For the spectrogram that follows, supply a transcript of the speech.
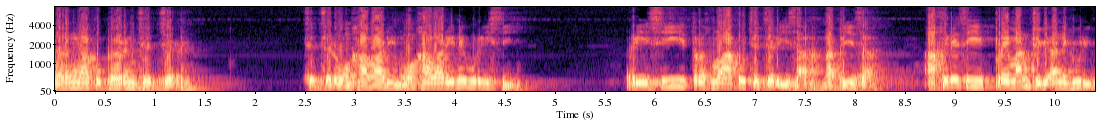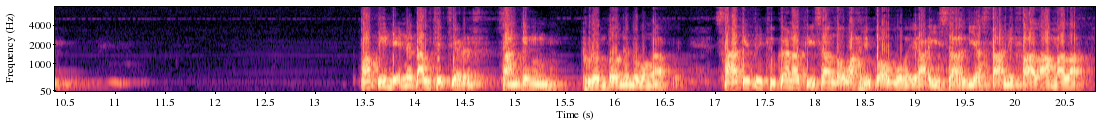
Bareng mlaku bareng jejer. Jejer wong Khawarin. Wong Khawarin ini risi. Risi terus melaku jejer Isa, Nabi Isa. Akhirnya si preman dewi guri. Tapi dia tahu jejer, saking berontonnya wong apa. Saat itu juga Nabi Isa untuk wahyu ke Allah. Ya Isa lias ta'nifal amala.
